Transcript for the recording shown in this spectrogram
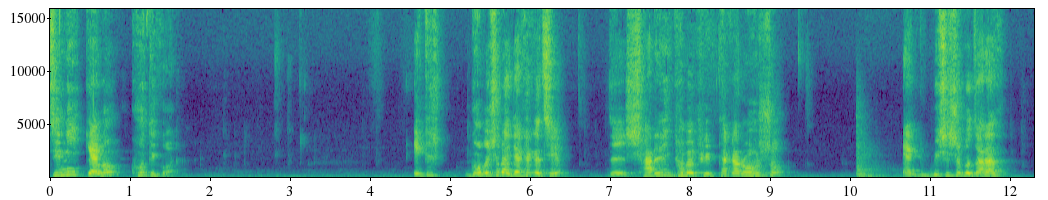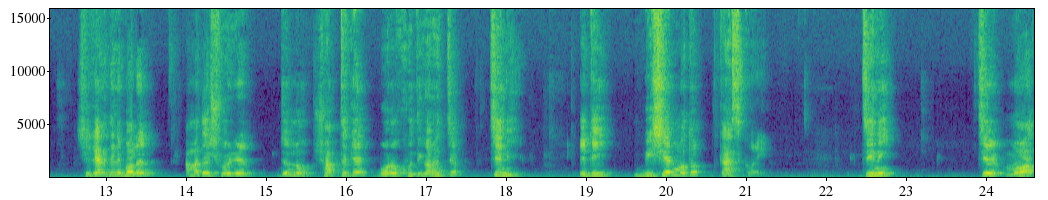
চিনি কেন ক্ষতিকর? একটি গবেষণায় দেখা গেছে যে শারীরিকভাবে ফিট থাকার রহস্য, এক বিশেষজ্ঞ জানান সেখানে তিনি বলেন, আমাদের শরীরের জন্য সব থেকে বড় ক্ষতিকর হচ্ছে চিনি। এটি বিষের মতো কাজ করে। চিনি যে মদ,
